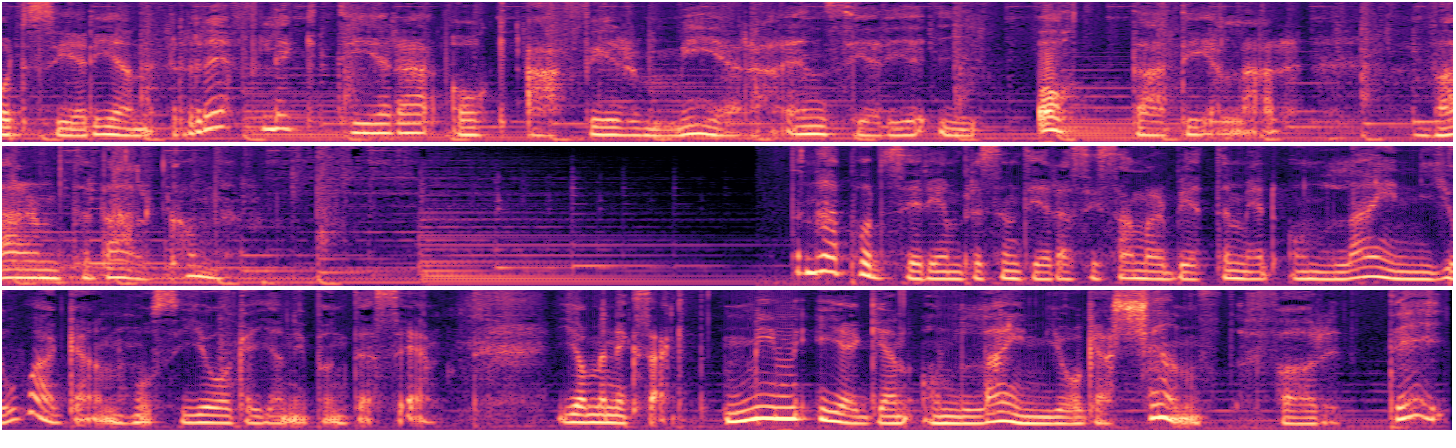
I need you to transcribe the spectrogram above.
poddserien Reflektera och affirmera. En serie i åtta delar. Varmt välkommen! Den här poddserien presenteras i samarbete med online-yogan hos yogajenny.se. Ja men exakt, min egen online-yogatjänst för dig.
